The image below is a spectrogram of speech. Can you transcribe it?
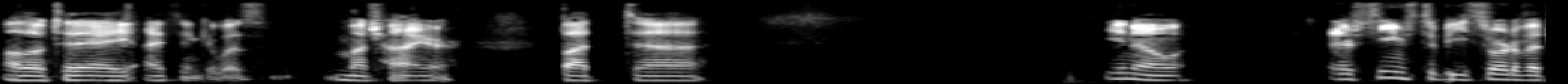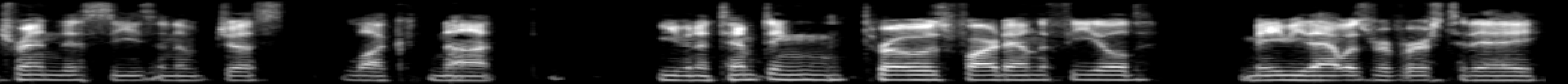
Although today I think it was much higher. But uh, you know, there seems to be sort of a trend this season of just Luck not even attempting throws far down the field. Maybe that was reversed today.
